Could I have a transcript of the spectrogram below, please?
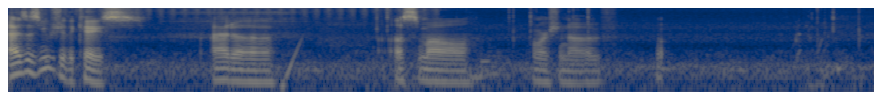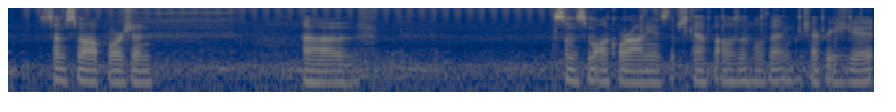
as is usually the case, I had a, a small portion of, some small portion of some small core audience that just kind of follows the whole thing, which I appreciate.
